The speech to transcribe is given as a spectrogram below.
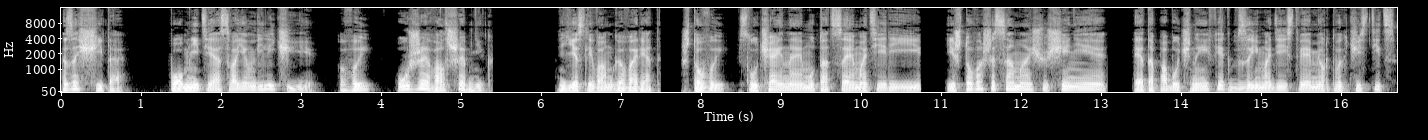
Защита. Помните о своем величии. Вы уже волшебник. Если вам говорят, что вы – случайная мутация материи и что ваше самоощущение – это побочный эффект взаимодействия мертвых частиц,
